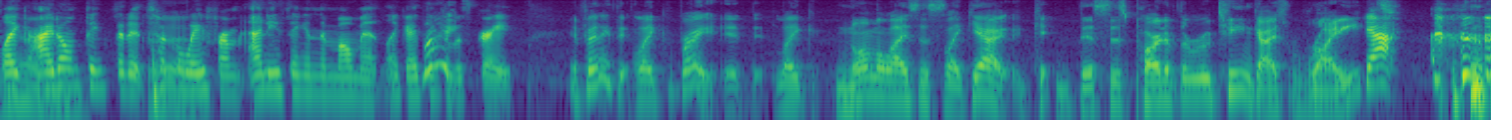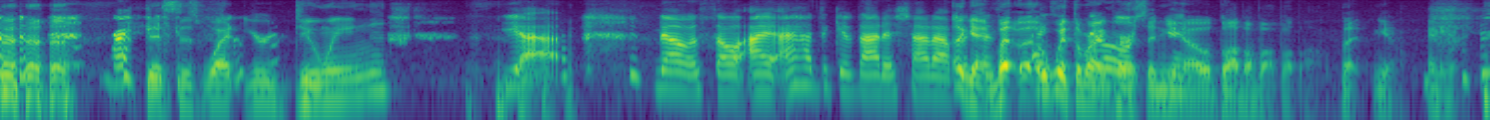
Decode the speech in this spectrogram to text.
like I don't think that it took away from anything in the moment. Like I think Right. it was great. if anything like right it it, like normalizes like yeah this is part of the routine guys right Yeah. right. this is what you're doing? Yeah. No so i i had to give that a shout out again but uh, with the right person you know blah blah blah blah blah. But you know anyway.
